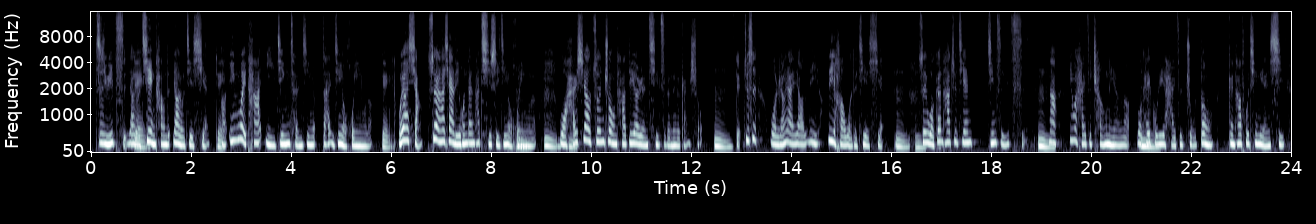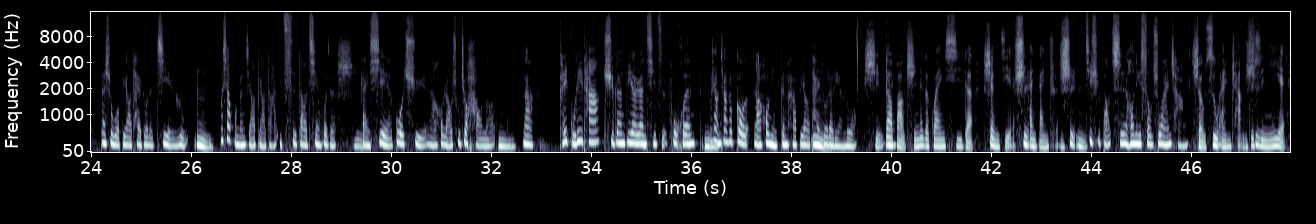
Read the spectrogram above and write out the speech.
止于此要有健康的，要有界限，对。啊，因为他已经曾经有，他已经有婚姻了，对，我要想，虽然他现在离婚，但是他其实已经有婚姻了，嗯，嗯我还是要尊重他第二任妻子的那个感受，嗯，对，就是我仍然要立立好我的界限，嗯，嗯。所以我跟他之间仅止于此，嗯，那因为孩子成年了，我可以鼓励孩子主动。跟他父亲联系，但是我不要太多的介入。嗯，我想我们只要表达一次道歉或者感谢过去，然后饶恕就好了。嗯，那可以鼓励他去跟第二任妻子复婚。嗯，我想这样就够了。然后你跟他不要太多的联络，嗯，是要保持那个关系的圣洁是和单纯，是嗯，继续保持。然后你手速安常，手速安常，就是你也。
